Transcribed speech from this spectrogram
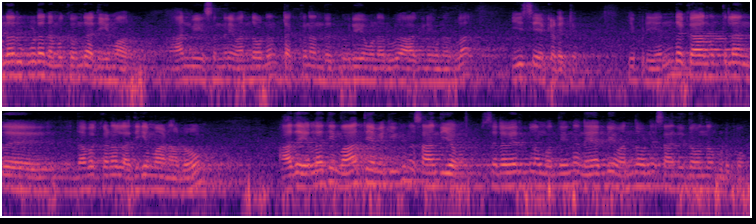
உணர்வு கூட நமக்கு வந்து அதிகமாக இருக்கும் ஆன்மீக சிந்தனை வந்தவுடன் டக்குன்னு அந்த துரிய உணர்வு ஆக்னி உணர்வுலாம் ஈஸியாக கிடைக்கும். இப்படி எந்த காரணத்தில் அந்த தவக்கணல் அதிகமானாலும் அதை எல்லாத்தையும் மாற்றி அமைக்கிறதுக்கு இந்த சாந்தி யோகம் சில பேருக்குலாம் பார்த்தீங்கன்னா நேரடியாக வந்தவுடனே சாந்தி தவம் தான் கொடுப்போம்.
